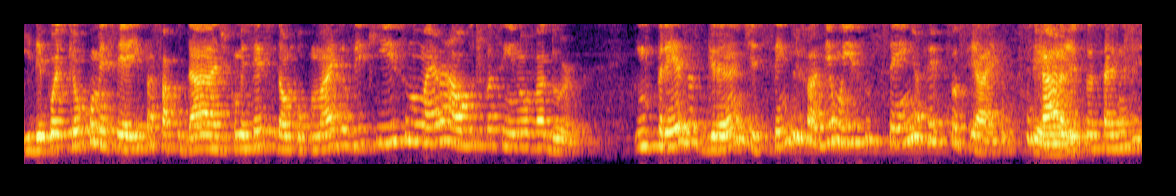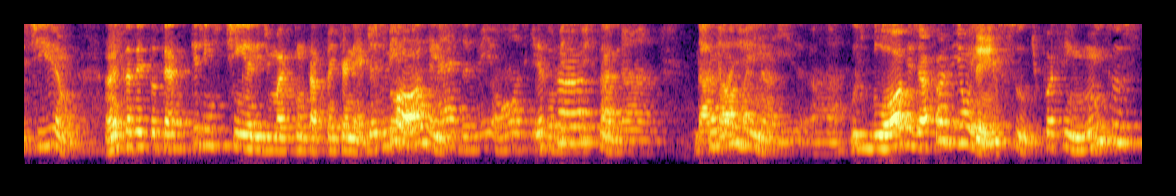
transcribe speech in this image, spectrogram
e depois que eu comecei a ir para a faculdade, comecei a estudar um pouco mais, eu vi que isso não era algo tipo assim inovador. Empresas grandes sempre faziam isso sem as redes sociais. Sim. Cara, as redes sociais não existiam. Antes das redes sociais, o que a gente tinha ali de mais contato com a internet? 2011, Blogs. né? 2011, que Exato. começou o Instagram, dá então, aquela imagina, os blogs já faziam Sim. isso. Tipo assim, muitos,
